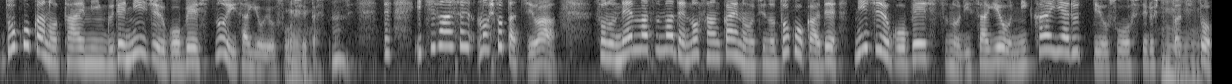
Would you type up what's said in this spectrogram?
どこかのタイミングで25ベーシスの利下げを予想してた人たち、で一番下の人たちは、その年末までの3回のうちのどこかで25ベーシスの利下げを2回やるって予想してる人たちと、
